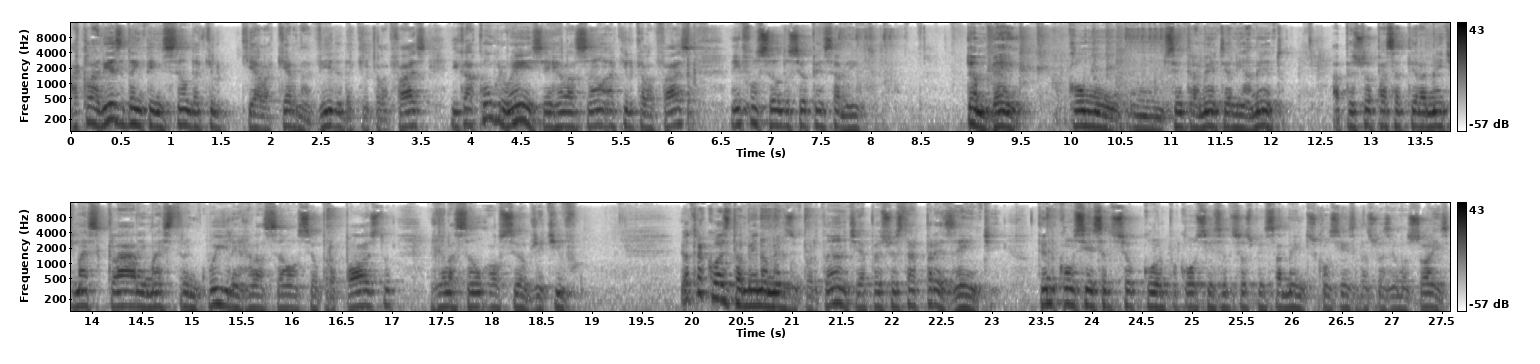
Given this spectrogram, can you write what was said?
a clareza da intenção daquilo que ela quer na vida, daquilo que ela faz, e a congruência em relação àquilo que ela faz em função do seu pensamento. Também, como um centramento e alinhamento, a pessoa passa a ter a mente mais clara e mais tranquila em relação ao seu propósito, em relação ao seu objetivo. E outra coisa também não menos importante é a pessoa estar presente, tendo consciência do seu corpo, consciência dos seus pensamentos, consciência das suas emoções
